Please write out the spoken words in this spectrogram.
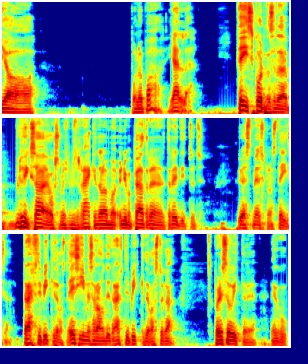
ja pole paha, jälle. teist korda selle lühikese aja jooksul, mis me siin rääkinud oleme, on juba peatreener treiditud ühest meeskonnast teise, draft'i pikkide vastu, esimese raundi draft'i pikkide vastu ka. päris huvitav ju, nagu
